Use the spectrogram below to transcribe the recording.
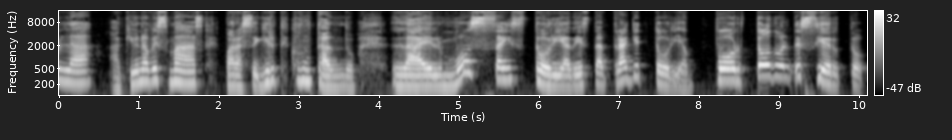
Hola, aquí una vez más para seguirte contando la hermosa historia de esta trayectoria por todo el desierto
